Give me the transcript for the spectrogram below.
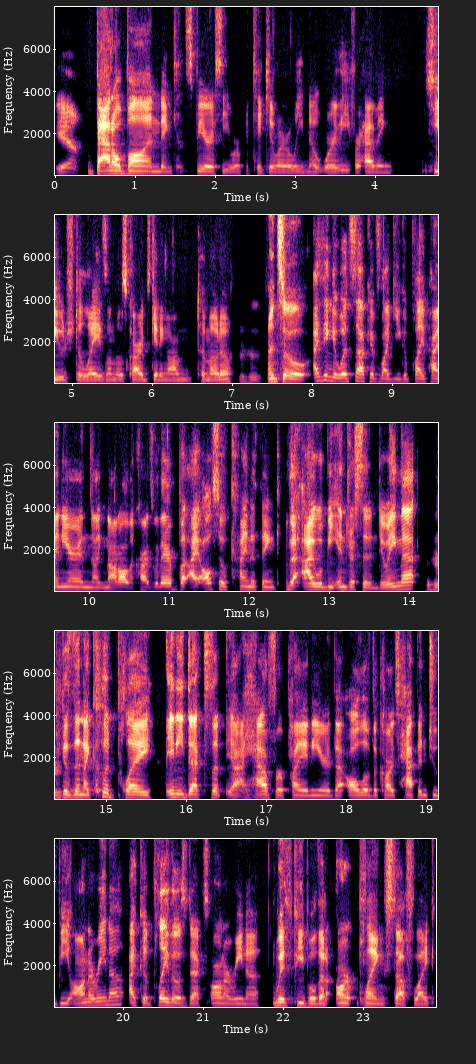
Yeah, Battlebond and Conspiracy were particularly noteworthy for having huge delays on those cards getting on to Modo. Mhm. And so I think it would suck if like you could play Pioneer and like not all the cards were there, but I also kind of think that I would be interested in doing that Mhm. because then I could play any decks that yeah, I have for Pioneer that all of the cards happen to be on Arena. I could play those decks on Arena with people that aren't playing stuff like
